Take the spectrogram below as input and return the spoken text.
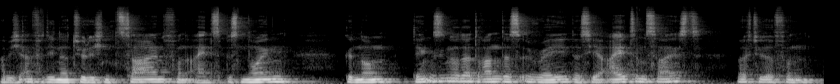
habe ich einfach die natürlichen Zahlen von 1 bis 9 genommen. Denken Sie nur daran, das Array, das hier Items heißt, läuft wieder von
